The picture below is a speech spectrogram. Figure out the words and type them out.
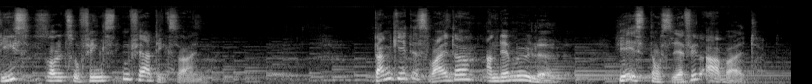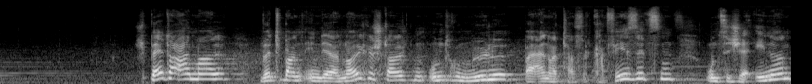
Dies soll zu Pfingsten fertig sein. Dann geht es weiter an der Mühle. Hier ist noch sehr viel Arbeit. Später einmal wird man in der neu gestalteten unteren Mühle bei einer Tasse Kaffee sitzen und sich erinnern,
